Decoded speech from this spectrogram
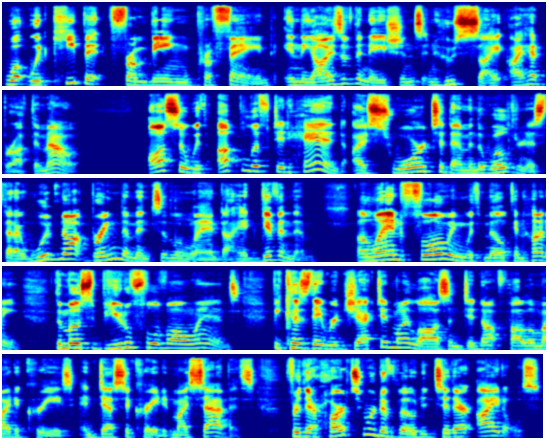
what would keep it from being profaned in the eyes of the nations in whose sight I had brought them out. Also, with uplifted hand, I swore to them in the wilderness that I would not bring them into the land I had given them, a land flowing with milk and honey, the most beautiful of all lands, because they rejected my laws and did not follow my decrees and desecrated my Sabbaths, for their hearts were devoted to their idols.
